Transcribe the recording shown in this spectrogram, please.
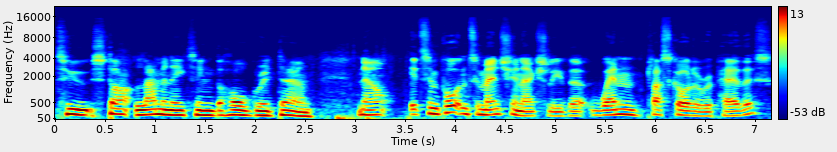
to start laminating the whole grid down. Now, it's important to mention actually that when Plastskador repair this,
